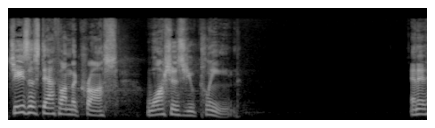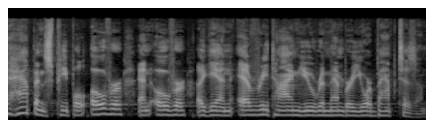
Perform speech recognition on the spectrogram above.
Jesus' death on the cross washes you clean. And it happens, people, over and over again every time you remember your baptism.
